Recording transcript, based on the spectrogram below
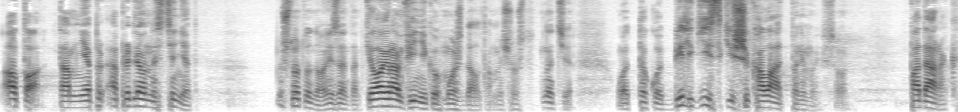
Ата. Там не определенности нет. Ну что-то дал, не знаю, там килограмм фиников, может, дал, там еще что-то. Знаете, вот такой бельгийский шоколад, понимаешь, он. подарок.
